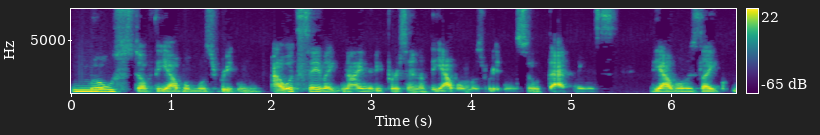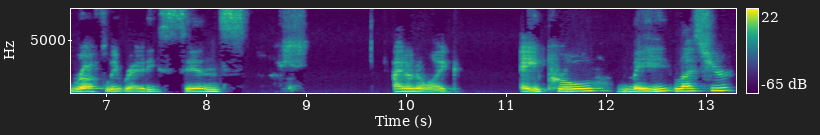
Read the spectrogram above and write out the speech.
most of the album was written. I would say like 90% of the album was written. So that means the album is like roughly ready since I don't know like April, May last year.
